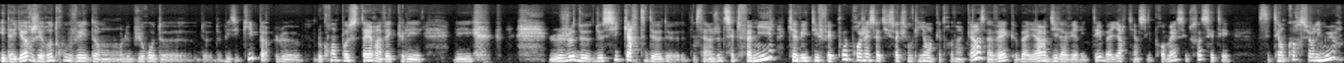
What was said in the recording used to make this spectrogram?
Et d'ailleurs, j'ai retrouvé dans le bureau de, mes équipes le, le, grand poster avec les, les, le jeu de, six cartes, de, c'est un jeu de cette famille qui avait été fait pour le projet Satisfaction Client en 95 avec Bayard dit la vérité, Bayard tient ses promesses et tout ça, c'était, encore sur les murs.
